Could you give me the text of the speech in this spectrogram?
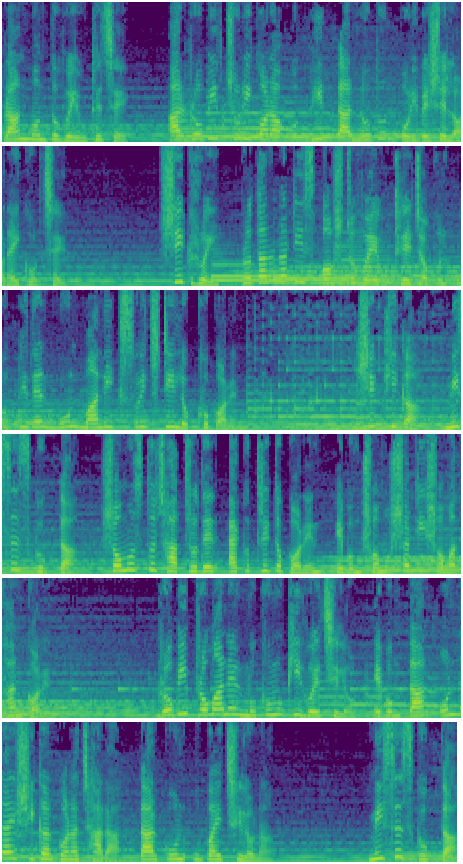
প্রাণবন্ত হয়ে উঠেছে, আর রবির চুরি করা উদ্ভিদ তার নতুন পরিবেশে লড়াই করছে। শীঘ্রই প্রতারণাটি স্পষ্ট হয়ে ওঠে যখন উদ্ভিদের মূল মালিক সুইচটি লক্ষ্য করেন। শিক্ষিকা মিসেস গুপ্তা সমস্ত ছাত্রদের একত্রিত করেন এবং সমস্যাটি সমাধান করেন। রবি প্রমাণের মুখোমুখি হয়েছিল এবং তার অন্যায় স্বীকার করা ছাড়া তার কোন উপায় ছিল না। মিসেস গুপ্তা,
